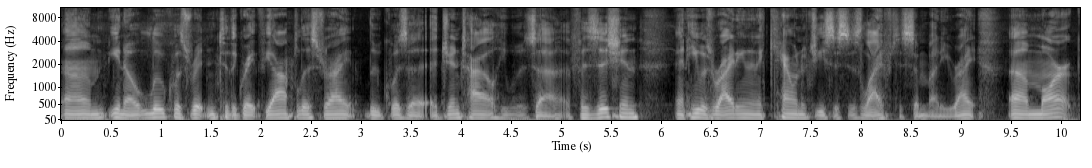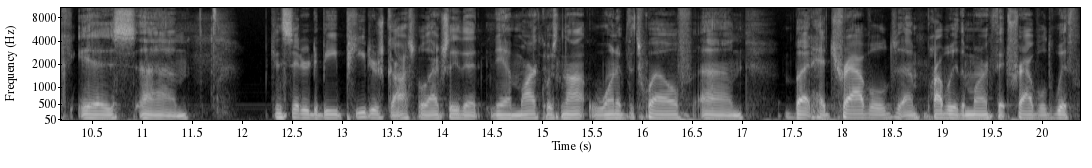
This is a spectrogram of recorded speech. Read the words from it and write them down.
Um, you know, Luke was written to the great Theophilus, right? Luke was a, a Gentile, he was a, a, physician, and he was writing an account of Jesus' life to somebody, right? Um, Mark is. Um, considered to be Peter's gospel, actually, that yeah, Mark was not one of the 12 um, but had traveled, um, probably the Mark that traveled with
